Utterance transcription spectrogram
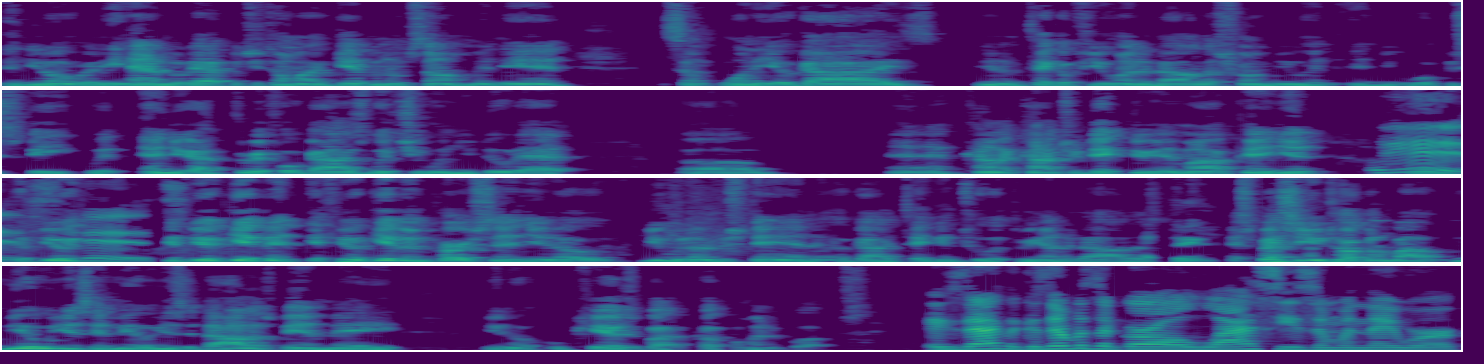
and you don't really handle that, but you're talking about giving them something, and then some one of your guys, you know, take a few hundred dollars from you and, and you whoop his feet with, and you got three or four guys with you when you do that. Uh, eh, kind of contradictory, in my opinion. It is. If you're, it is. If you're given, if you're a given person, you know, you would understand a guy taking two or three hundred dollars. Especially you talking about millions and millions of dollars being made. You know, who cares about a couple hundred bucks? Exactly, because there was a girl last season when they were,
